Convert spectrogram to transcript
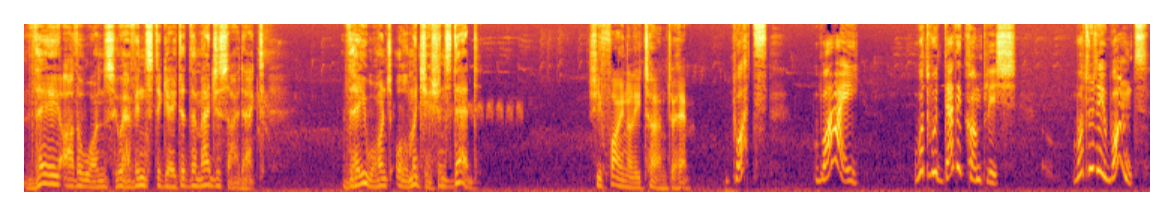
They are the ones who have instigated the Magicide Act. They want all magicians dead. She finally turned to him. What? Why? What would that accomplish? What do they want?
